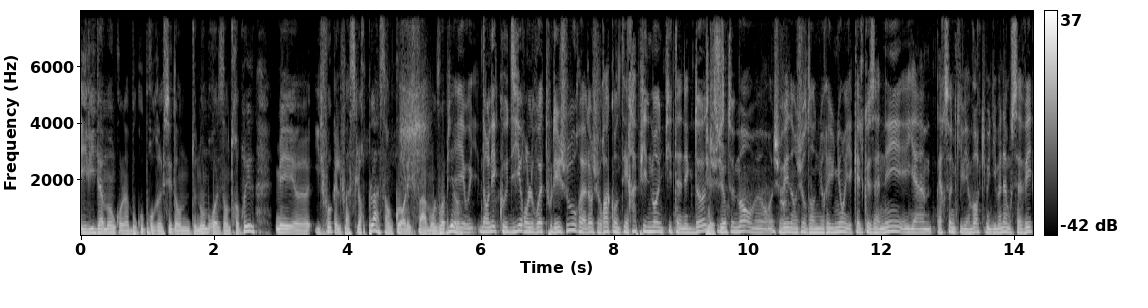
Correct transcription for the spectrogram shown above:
Évidemment qu'on a beaucoup progressé dans de nombreuses entreprises, mais euh, il faut qu'elles fassent leur place encore, les femmes, on le voit bien. Et oui, dans l'éco-dire, on le voit tous les jours. Alors, je vais vous raconter rapidement une petite anecdote. Bien. Justement, euh, je vais jour dans une réunion il y a quelques années, et il y a une personne qui vient voir qui me dit, Madame, vous savez,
